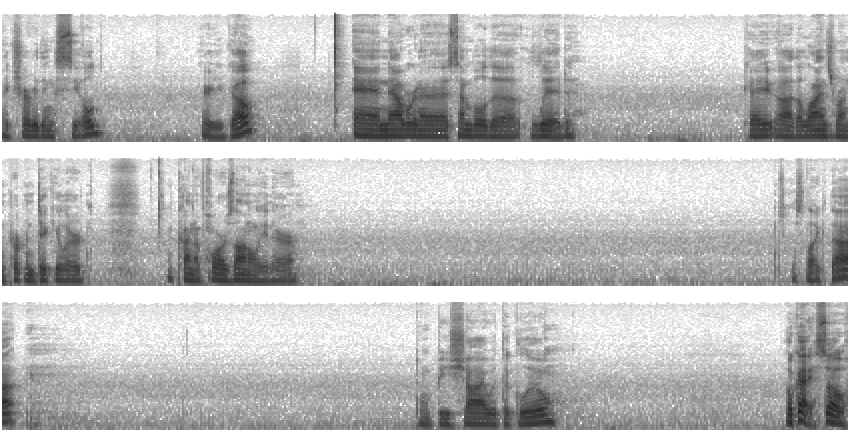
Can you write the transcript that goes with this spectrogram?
Make sure everything's sealed. There you go. And now we're going to assemble the lid. Okay, uh, the lines run perpendicular, kind of horizontally there. Just like that. Don't be shy with the glue. Okay, so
